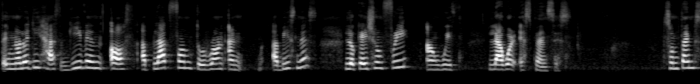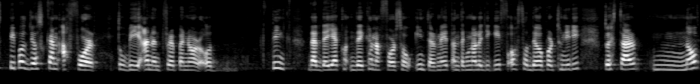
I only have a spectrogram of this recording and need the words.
Technology has given us a platform to run an, a business location-free and with lower expenses. Sometimes people just can't afford to be an entrepreneur or think that they, they can afford. So internet and technology give also the opportunity to start mm, not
